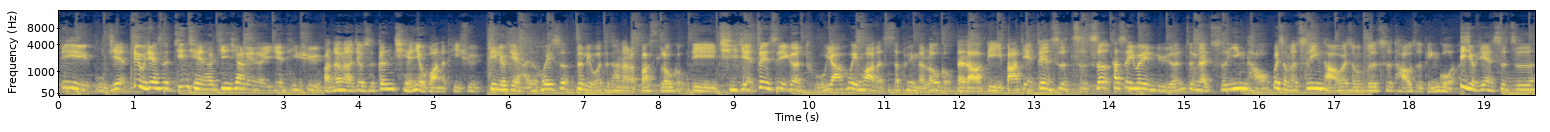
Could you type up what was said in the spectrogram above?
第五件，第五件是金钱和金项链的一件 T 恤，反正呢就是跟钱有关的 T 恤。第六件还是灰色，这里我只看到了 Boss logo。第七件，这是一个涂鸦绘画的 Supreme 的 logo。再到第八件，这件是紫色，它是一位女人正在吃樱桃。为什么吃樱桃？为什么不是吃桃子、苹果呢？第九件是只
